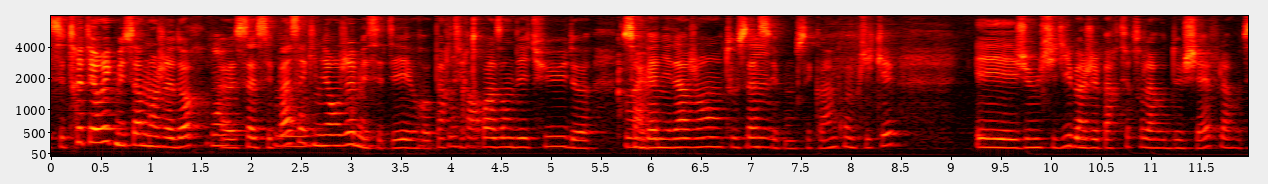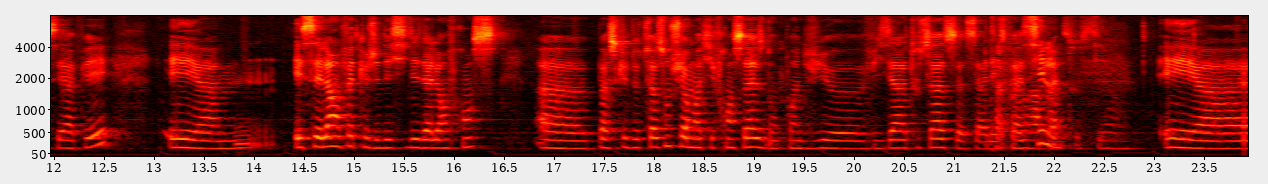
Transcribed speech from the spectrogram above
c'est très théorique, mais ça, moi, j'adore. Ouais. Euh, ça, c'est pas ça qui me dérangeait, mais c'était repartir trois ans d'études sans Ouais. gagner d'argent, tout ça, Mhm. c'est bon, c'est quand même compliqué. Et je me suis dit, ben, je vais partir sur la route de chef, la route CAP. Et, et c'est là, en fait, que j'ai décidé d'aller en France. Euh, parce que de toute façon, je suis à moitié française, donc point de vue euh, visa, tout ça, ça, ça allait Ça être facile. pas de. Et, euh,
